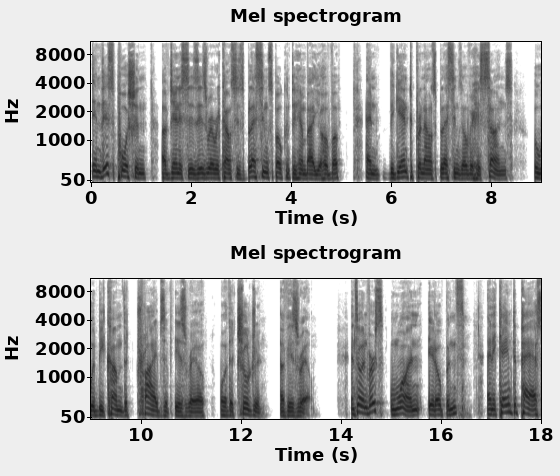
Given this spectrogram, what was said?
in this portion of Genesis, Israel recounts his blessings spoken to him by YeHoVaH and began to pronounce blessings over his sons who would become the tribes of Israel or the children of Israel. And so, in verse 1, it opens, and it came to pass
